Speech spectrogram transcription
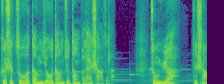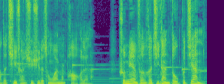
可是左等右等就等不来傻子了。终于啊，这傻子气喘吁吁的从外面跑回来了，说面粉和鸡蛋都不见了。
